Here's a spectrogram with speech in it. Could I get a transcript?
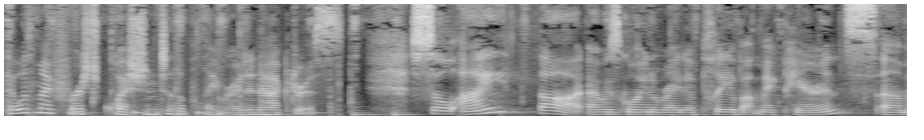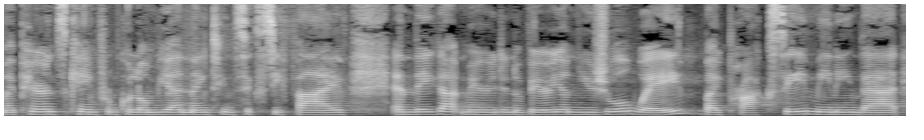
That was my first question to the playwright and actress. So I thought I was going to write a play about my parents. Uh, my parents came from Colombia in 1965, and they got married in a very unusual way by proxy, meaning that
